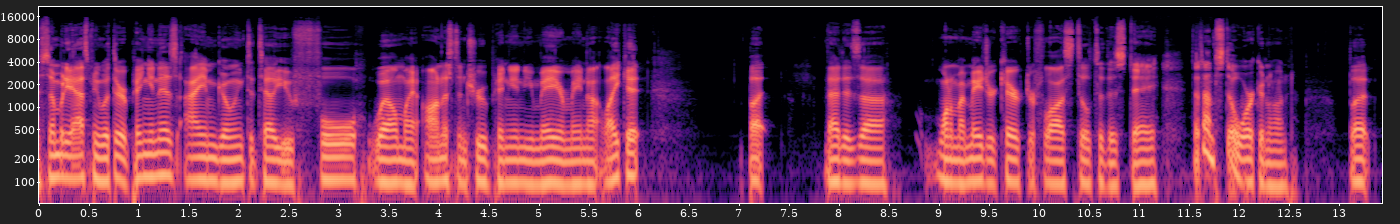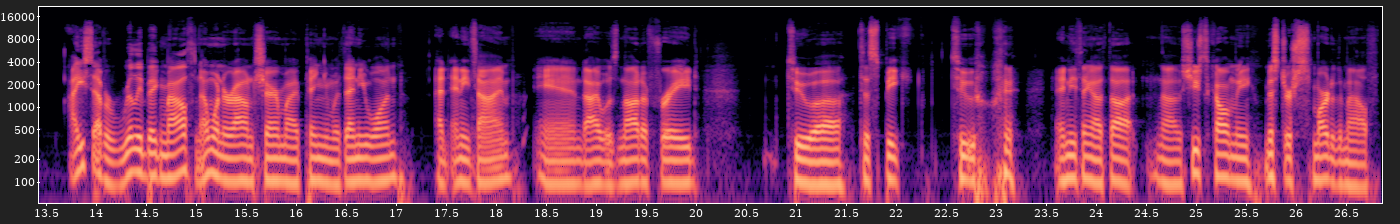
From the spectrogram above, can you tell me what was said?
if somebody asks me what their opinion is, I am going to tell you full well my honest and true opinion. You may or may not like it, but that is uh, one of my major character flaws still to this day that I'm still working on. But I used to have a really big mouth, and I went around sharing my opinion with anyone at any time, and I was not afraid to uh, to speak to anything I thought. She used to call me Mister Smart of the Mouth.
